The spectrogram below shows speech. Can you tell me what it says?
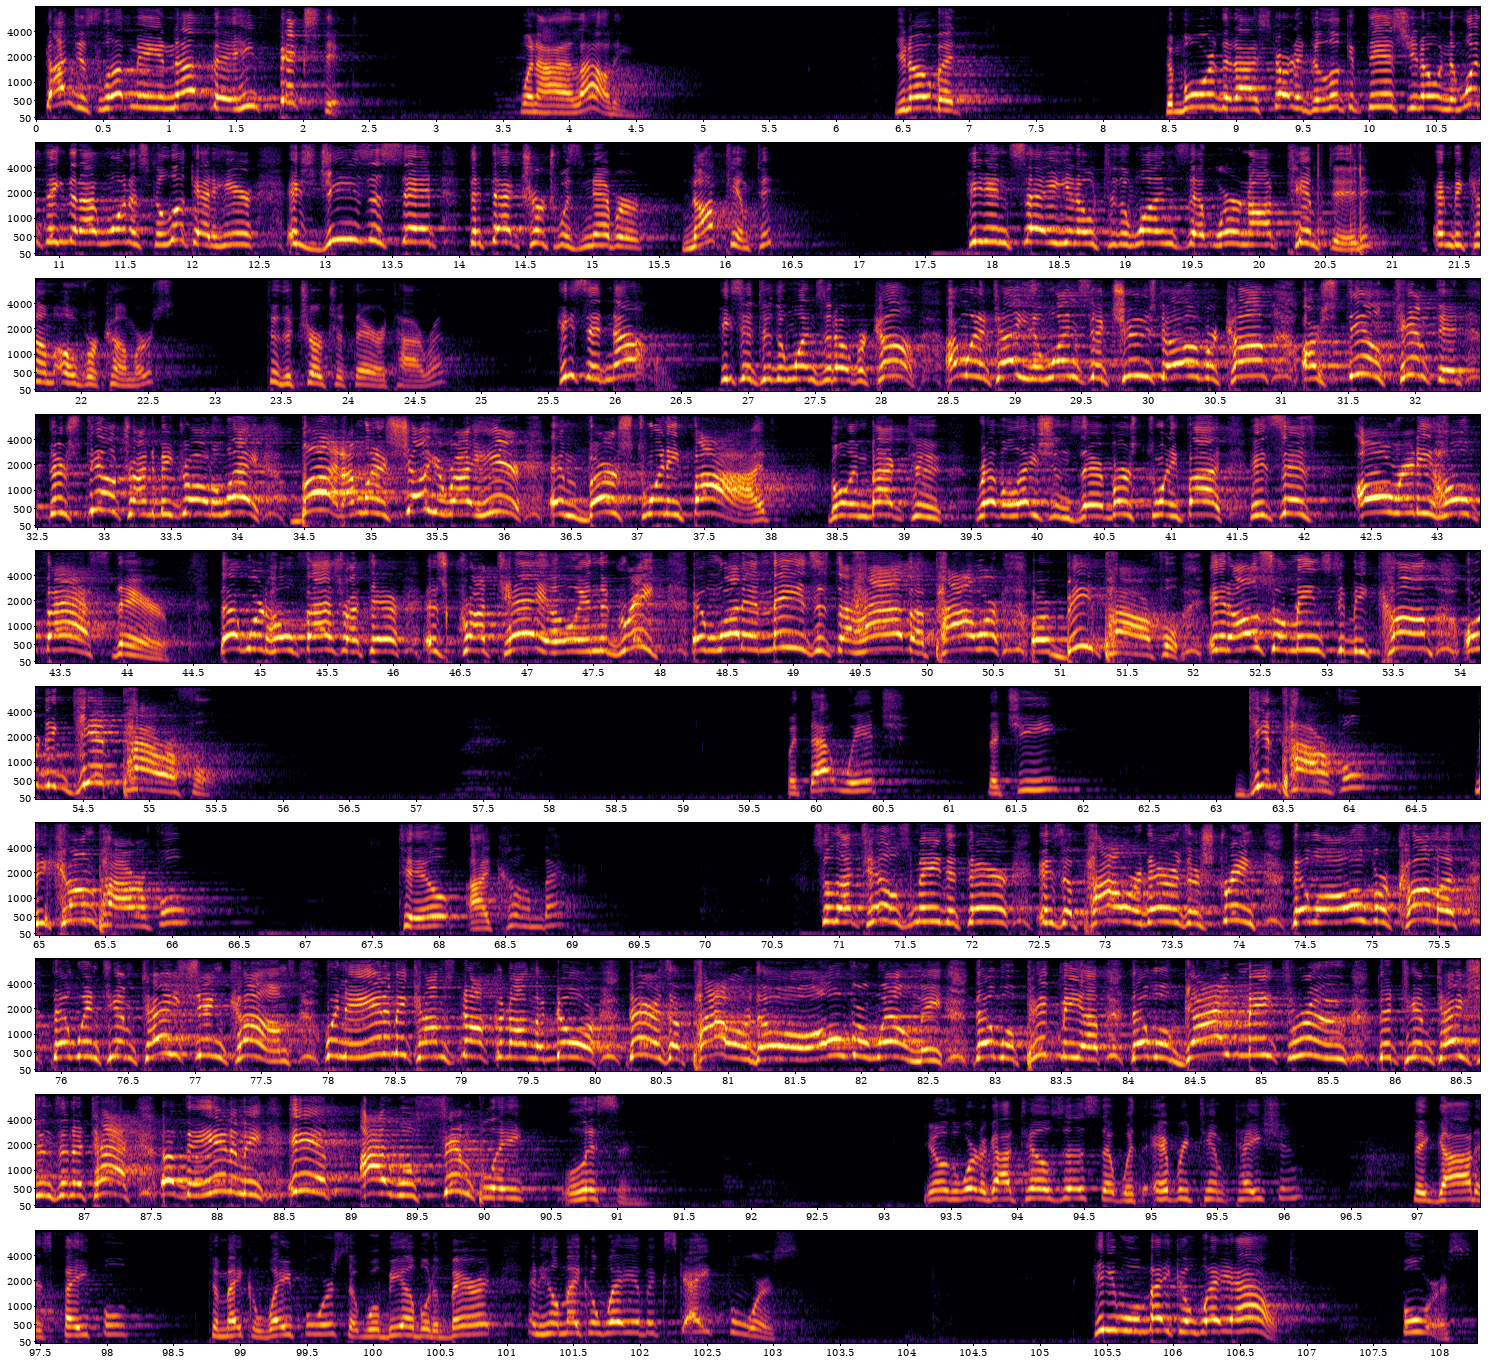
God just loved me enough that He fixed it when I allowed Him. You know, but the more that I started to look at this, you know, and the one thing that I want us to look at here is Jesus said that that church was never not tempted. He didn't say, you know, to the ones that were not tempted and become overcomers, to the church at Thyatira. He said, no. He said to the ones that overcome. I'm going to tell you, the ones that choose to overcome are still tempted. They're still trying to be drawn away. But I'm going to show you right here in verse 25, going back to Revelations there, verse 25, it says, already hold fast there. That word hold fast right there is krateo in the Greek. And what it means is to have a power or be powerful. It also means to become or to get powerful. But that which that ye get powerful, become powerful till I come back. So that tells me that there is a power, there is a strength that will overcome us. That when temptation comes, when the enemy comes knocking on the door, there is a power that will overwhelm me, that will pick me up, that will guide me through the temptations and attack of the enemy if I will simply listen. You know, the Word of God tells us that with every temptation, that God is faithful to make a way for us that we'll be able to bear it, and He'll make a way of escape for us. He will make a way out for us.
